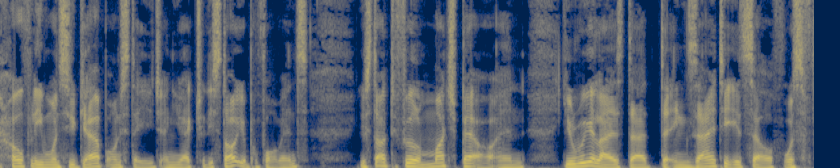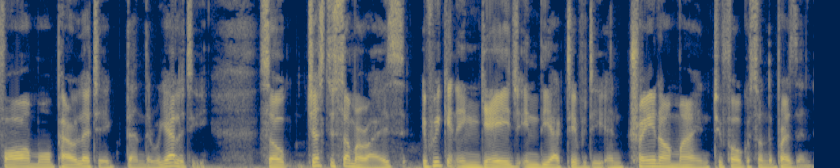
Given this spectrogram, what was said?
hopefully once you get up on stage and you actually start your performance, you start to feel much better and you realize that the anxiety itself was far more paralytic than the reality. So just to summarize, if we can engage in the activity and train our mind to focus on the present,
